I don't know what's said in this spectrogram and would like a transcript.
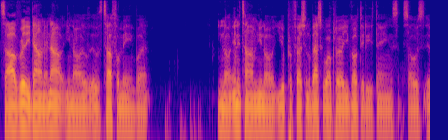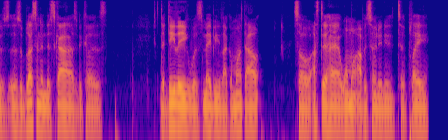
so I was really down and out. You know, it it was tough for me, but you know, anytime you know you're a professional basketball player, you go through these things. So it was, it was, it was a blessing in disguise because the D League was maybe like a month out, so I still had one more opportunity to play.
